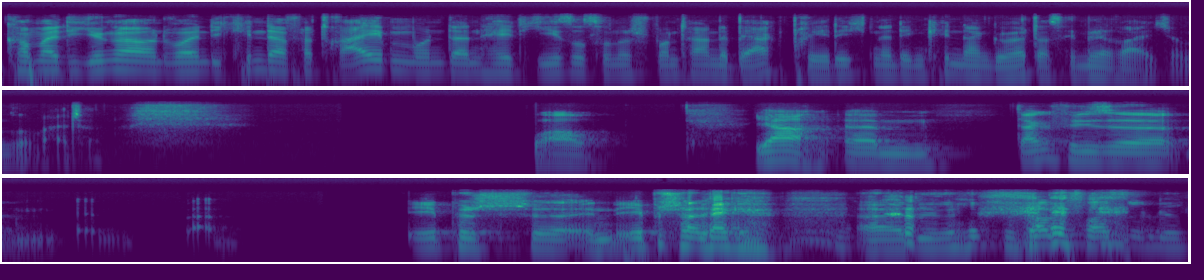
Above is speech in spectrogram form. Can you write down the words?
kommen halt die Jünger und wollen die Kinder vertreiben und dann hält Jesus so eine spontane Bergpredigt, ne? den Kindern gehört das Himmelreich und so weiter. Wow. Ja, ähm, danke für diese episch, in epischer Länge äh, diese Zusammenfassung.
